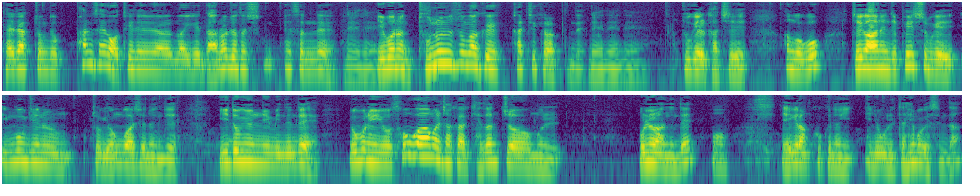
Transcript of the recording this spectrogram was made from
대략 정도 판세가 어떻게 되냐가 이게 나눠져서 시- 했었는데 네네. 이번은 두는 순간 그게 같이 결합된대. 네네네. 두 개를 같이 한 거고 제가 아는 이제 페이스북에 인공지능 쪽 연구하시는 이제 이동윤 님 있는데 요번에 요 소감을 잠깐 개선점을 올려놨는데 뭐 얘기를 않고 그냥 이- 인용을 일단 해보겠습니다.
